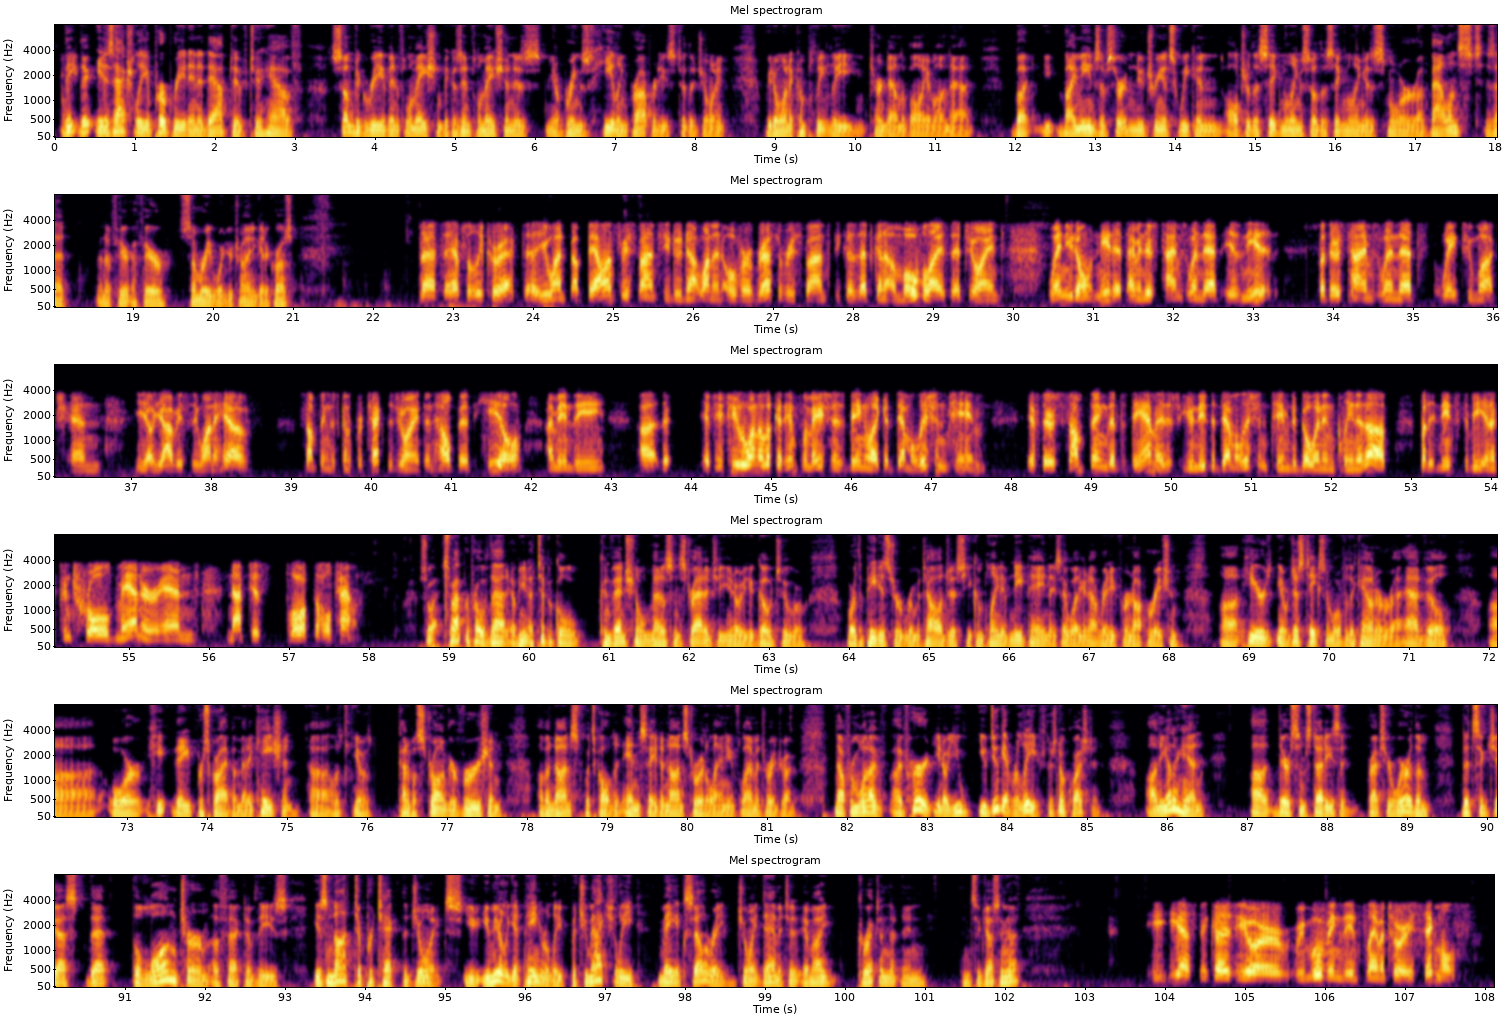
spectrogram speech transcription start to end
the, the, it is actually appropriate and adaptive to have some degree of inflammation because inflammation is, you know, brings healing properties to the joint. We don't want to completely turn down the volume on that. But by means of certain nutrients, we can alter the signaling so the signaling is more uh, balanced. Is that an, a, fair, a fair summary of what you're trying to get across? That's absolutely correct. Uh, you want a balanced response. You do not want an over aggressive response because that's going to immobilize that joint when you don't need it. I mean, there's times when that is needed but there's times when that's way too much, and you know you obviously want to have something that's going to protect the joint and help it heal. I mean the, uh, the if if you want to look at inflammation as being like a demolition team, if there's something that's damaged, you need the demolition team to go in and clean it up, but it needs to be in a controlled manner and not just blow up the whole town. So, so apropos of that, I mean, a typical conventional medicine strategy. You know, you go to a orthopedist or a rheumatologist, you complain of knee pain. They say, well, you're not ready for an operation. Uh, here's, you know, just take some over the counter uh, Advil, uh, or he, they prescribe a medication, uh, you know, kind of a stronger version of a non, what's called an NSAID, a non-steroidal anti-inflammatory drug. Now, from what I've, I've heard, you know, you, you do get relief. There's no question. On the other hand, uh, there's some studies that perhaps you're aware of them that suggest that the long-term effect of these is not to protect the joints. You, you merely get pain relief, but you actually may accelerate joint damage. Am I correct in, in, in suggesting that? Yes, because you're removing the inflammatory signals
